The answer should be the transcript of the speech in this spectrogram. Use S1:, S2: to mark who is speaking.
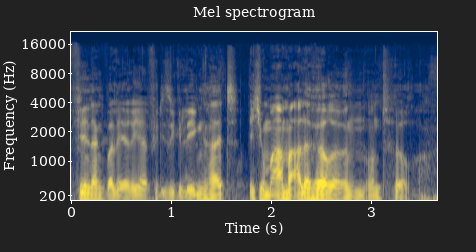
S1: Vielen Dank, Valeria, für diese Gelegenheit. Ich umarme alle Hörerinnen und Hörer.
